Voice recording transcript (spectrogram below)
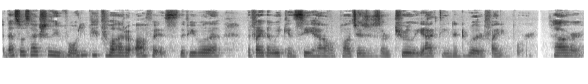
that's what's actually voting people out of office. The people that the fact that we can see how politicians are truly acting and who they're fighting for. However,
